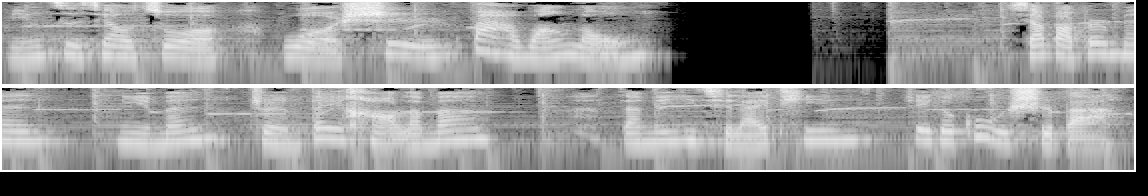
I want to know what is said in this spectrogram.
名字叫做《我是霸王龙》。小宝贝儿们。你们准备好了吗？咱们一起来听这个故事吧。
